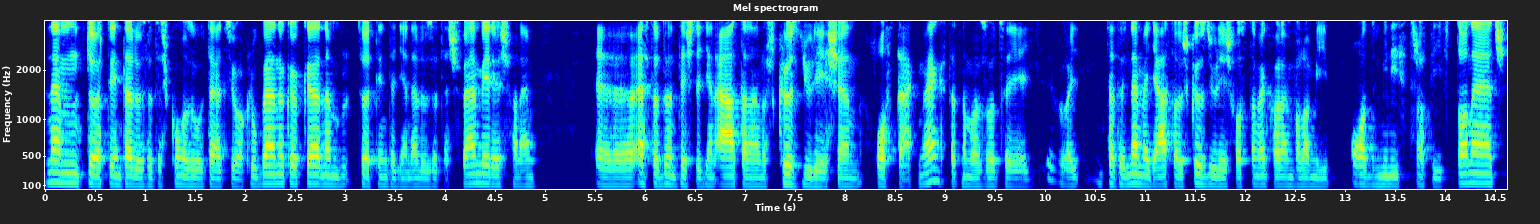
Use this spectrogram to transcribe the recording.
nem történt előzetes konzultáció a klubelnökökkel, nem történt egy ilyen előzetes felmérés, hanem ezt a döntést egy ilyen általános közgyűlésen hozták meg, tehát nem az volt, hogy egy, vagy, tehát hogy nem egy általános közgyűlés hozta meg, hanem valami administratív tanács,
